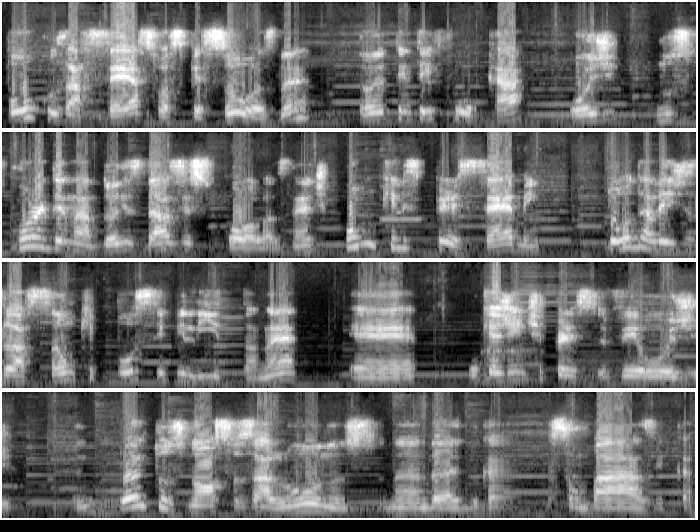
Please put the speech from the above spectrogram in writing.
poucos acessos às pessoas, né? Então eu tentei focar hoje nos coordenadores das escolas, né, de como que eles percebem toda a legislação que possibilita, né, é, o que a gente vê hoje enquanto os nossos alunos na, da educação básica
